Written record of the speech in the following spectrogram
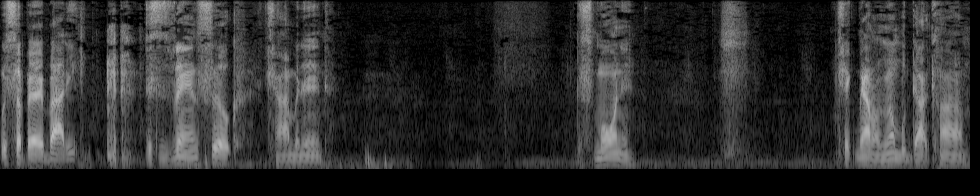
What's up, everybody? this is Van Silk chiming in this morning. Check me out on rumble.com,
